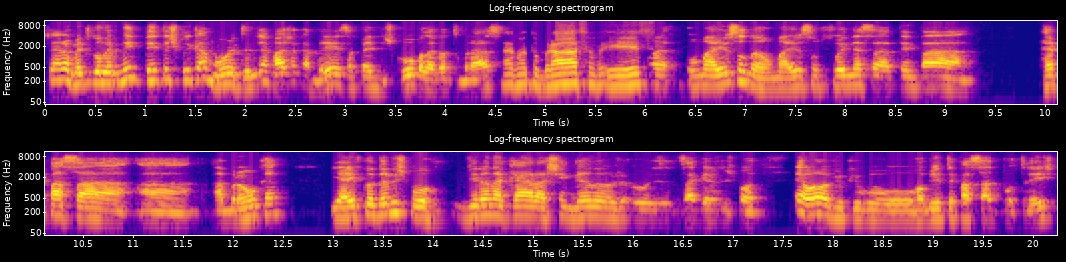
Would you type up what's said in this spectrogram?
geralmente o goleiro nem tenta explicar muito. Ele já baixa a cabeça, pede desculpa, levanta o braço. Levanta o braço, isso. O Maílson não. O Maílson foi nessa tentar repassar a, a bronca e aí ficou dando esporro, virando a cara, xingando os, os zagueiros do esporte. É óbvio que o Robinho ter passado por três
